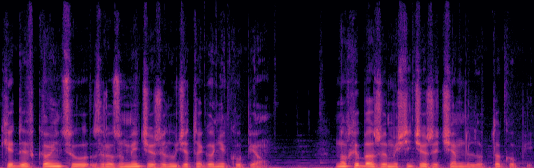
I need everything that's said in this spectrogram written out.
Kiedy w końcu zrozumiecie, że ludzie tego nie kupią? No chyba, że myślicie, że ciemny lud to kupi.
